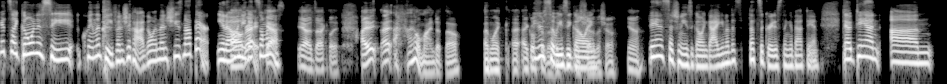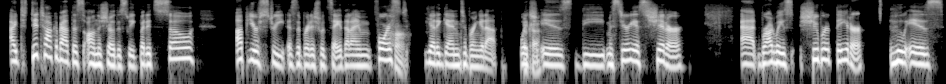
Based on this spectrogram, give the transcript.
It's like going to see Queen Latifah in Chicago and then she's not there, you know, Oh, and you got someone Yeah. else. yeah, exactly. I, I, I don't mind it though. I'm like, I, I go. You're for so the, easygoing. The show, the show. Yeah. Dan is such an easygoing guy. You know, that's that's the greatest thing about Dan. Now, Dan, um, I t- did talk about this on the show this week, but it's so up your street, as the British would say, that I'm forced Huh. yet again to bring it up. which Okay. is the mysterious shitter at Broadway's Shubert Theater, who is,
